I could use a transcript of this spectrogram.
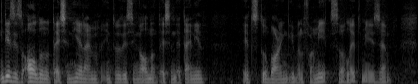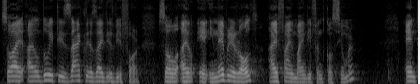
This is all the notation. Here I'm introducing all notation that I need. It's too boring even for me, so let me jump. So I, I'll do it exactly as I did before. So I, in every road, I find my different consumer, and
